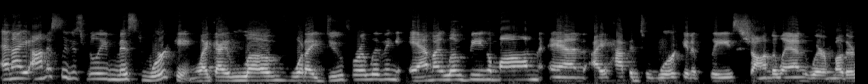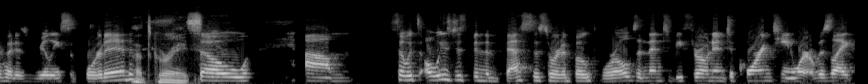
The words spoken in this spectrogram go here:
and I honestly just really missed working. Like I love what I do for a living and I love being a mom. And I happen to work in a place, Shondaland, where motherhood is really supported. That's great. So Um, so it's always just been the best of sort of both worlds. And then to be thrown into quarantine where it was like,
